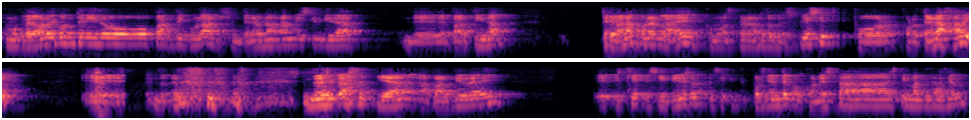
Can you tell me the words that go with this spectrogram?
como creador de contenido particular, sin tener una gran visibilidad de, partida, te van a poner la E, como nos ponen nosotros de Explicit, por, por tener a Javi. Entonces, ya a partir de ahí, es que si tienes, si- posiblemente con, con esta estigmatización,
